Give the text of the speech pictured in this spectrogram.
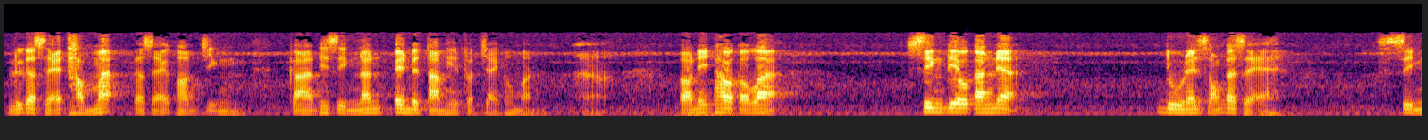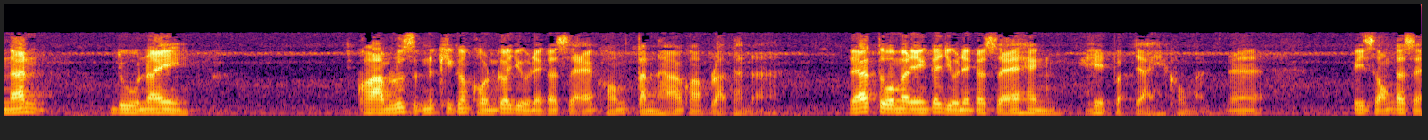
หรือกระแสธรรมะกระแสความจริง การที่สิ่งนั้นเป็นไปตามเหตุปัจจัยของมันตอนนี้เท่ากับว่าสิ่งเดียวกันเนี่ยอยู่ในสองกระแส สิ่งนั้นอยู่ในความรู้สึกนึกคิดของคนก็อยู่ในกระแสของตัณหาความปรารถนา แล้วตัวมันเองก็อยู่ในกระแสแห่งเหตุปัจจัยของมันนะมีสองกระแส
